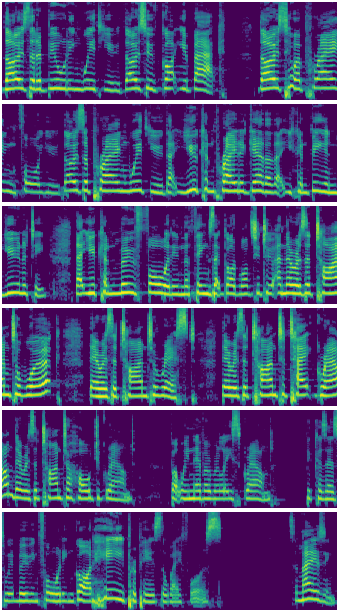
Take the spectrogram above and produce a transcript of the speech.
those that are building with you, those who've got your back, those who are praying for you, those are praying with you, that you can pray together, that you can be in unity, that you can move forward in the things that God wants you to. And there is a time to work, there is a time to rest, there is a time to take ground, there is a time to hold your ground. But we never release ground because as we're moving forward in God, He prepares the way for us. It's amazing.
